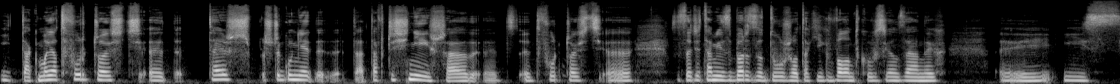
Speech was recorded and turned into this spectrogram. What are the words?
I tak, moja twórczość e, też, szczególnie ta, ta wcześniejsza e, twórczość, w zasadzie tam jest bardzo dużo takich wątków związanych i z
